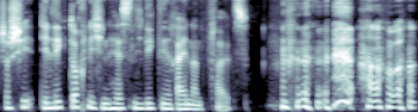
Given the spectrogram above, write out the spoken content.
Joshi, die liegt doch nicht in Hessen, die liegt in Rheinland-Pfalz. Aber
